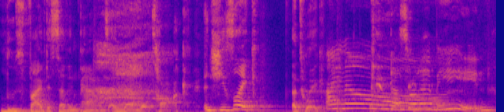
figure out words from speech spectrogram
"Lose five to seven pounds and then we'll talk." And she's like, "A twig." I know. That's what I mean.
